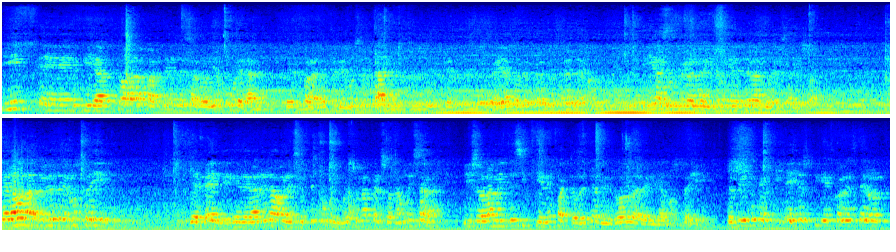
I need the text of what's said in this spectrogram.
y eh, mirar toda la parte del desarrollo puberal. Entonces, para eso tenemos el TAN, que debería ser el tema, y la de la dureza visual. ¿Qué laboratorio tenemos que ir? Depende, en general el adolescente como es una persona muy sana y solamente si tiene factores de riesgo lo deberíamos pedir. Entonces dicen que ellos piden colesterol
